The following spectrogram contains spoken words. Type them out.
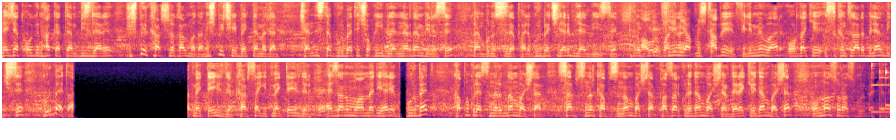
Necdet o gün hakikaten bizleri hiçbir karşılık almadan, hiçbir şey beklemeden kendisi de gurbeti çok iyi bilenlerden birisi. Ben bunu sizle paylaşıyorum. Gurbetçileri bilen birisi. film yapmıştı. Tabii filmi var. Oradaki sıkıntıları bilen bir kişi. Gurbet gitmek değildir. Kars'a gitmek değildir. Ezanı Muhammedi her yer. Gurbet Kapıkule sınırından başlar. Sarp sınır kapısından başlar. Pazar Kule'den başlar. Dereköy'den başlar. Ondan sonrası gurbettedir.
